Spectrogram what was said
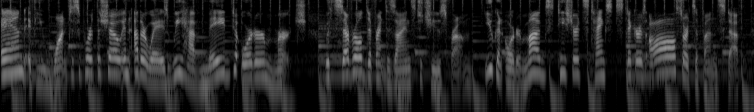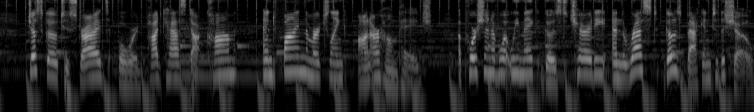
And if you want to support the show in other ways, we have made to order merch with several different designs to choose from. You can order mugs, t shirts, tanks, stickers, all sorts of fun stuff. Just go to stridesforwardpodcast.com and find the merch link on our homepage. A portion of what we make goes to charity, and the rest goes back into the show.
